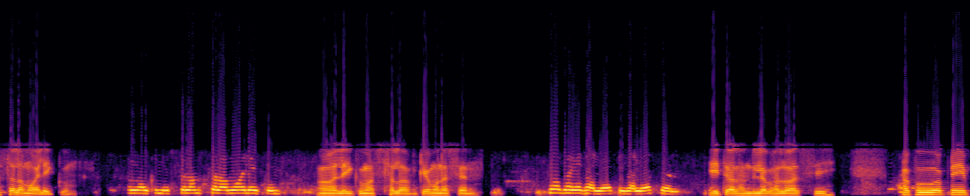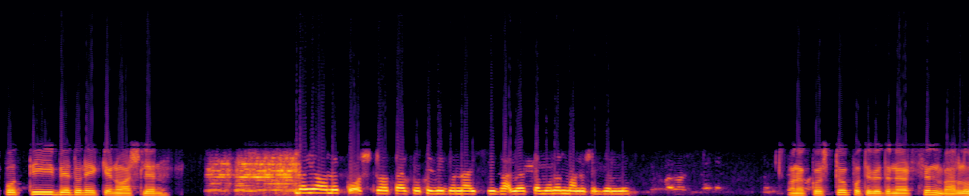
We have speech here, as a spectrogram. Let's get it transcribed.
আসসালামু আলাইকুম। ওয়ালাইকুম আসসালাম সালামু আলাইকুম। ওয়ালাইকুম আসসালাম কেমন আছেন? হ্যাঁ ভাইয়া ভালো আছি ভালো আছেন? এই তো আলহামদুলিল্লাহ ভালো আছি। আপু আপনি প্রতিবেদনে কেন আসলেন? ভাইয়া অনেক কষ্ট তার প্রতিবেদন আসছি ভালো একটা মনের মানুষের জন্য। অনেক কষ্ট প্রতিবেদনে আসছেন ভালো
